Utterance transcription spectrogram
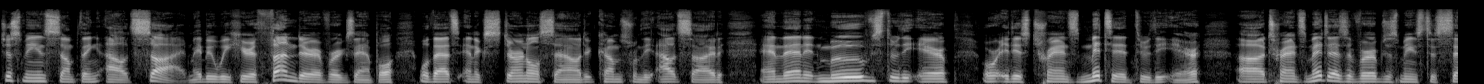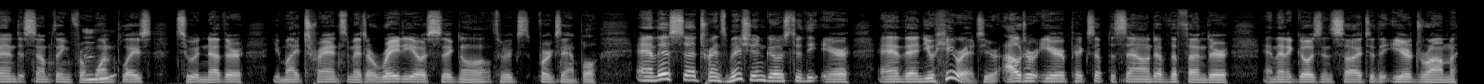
just means something outside. Maybe we hear thunder, for example. Well, that's an external sound. It comes from the outside and then it moves through the air or it is transmitted through the air. Uh, transmit as a verb just means to send something from mm -hmm. one place to another. You might transmit a radio signal, through, for example. And this uh, transmission goes through the air and then you hear it. Your outer ear picks up the sound of the thunder and then it goes inside to the ear eardrum,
